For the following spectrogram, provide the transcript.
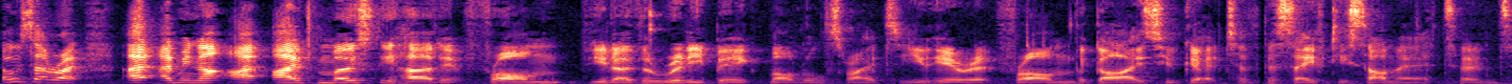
Oh, is that right? I, I mean, I, I've mostly heard it from you know the really big models, right? So you hear it from the guys who get to the safety summit, and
